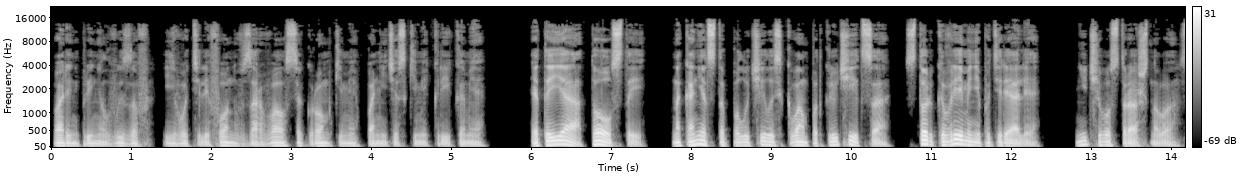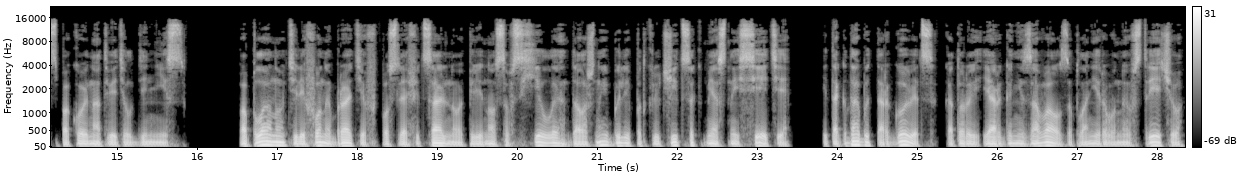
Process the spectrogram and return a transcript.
Парень принял вызов, и его телефон взорвался громкими паническими криками. «Это я, Толстый! Наконец-то получилось к вам подключиться! Столько времени потеряли!» «Ничего страшного», — спокойно ответил Денис. По плану, телефоны братьев после официального переноса в Схиллы должны были подключиться к местной сети, и тогда бы торговец, который и организовал запланированную встречу,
